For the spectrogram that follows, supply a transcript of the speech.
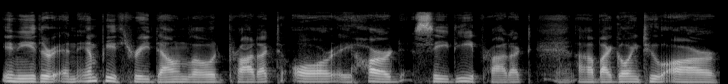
in either an MP3 download product or a hard CD product uh, by going to our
